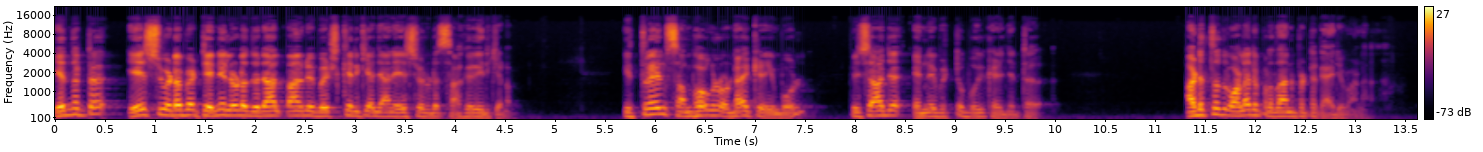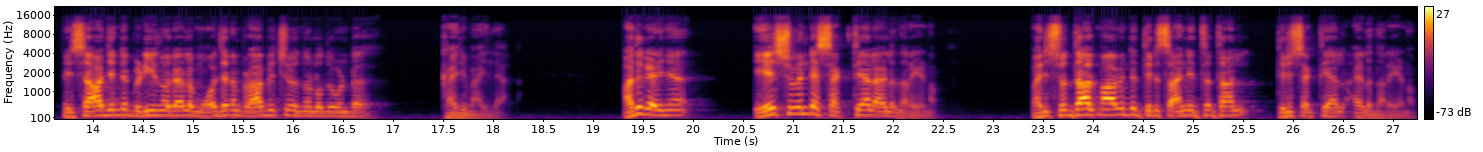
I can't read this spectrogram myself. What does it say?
എന്നിട്ട് യേശു ഇടപെട്ട് എന്നിലുള്ള ദുരാത്മാവിനെ ബഹിഷ്കരിക്കാൻ ഞാൻ യേശുവിനോട് സഹകരിക്കണം. ഇത്രയും സംഭവങ്ങൾ ഉണ്ടായിക്കഴിയുമ്പോൾ പിശാജ് എന്നെ വിട്ടുപോയി കഴിഞ്ഞിട്ട് അടുത്തത് വളരെ പ്രധാനപ്പെട്ട കാര്യമാണ്. പിശാജിന്റെ പിടിയിൽ നിന്ന് ഒരാൾ മോചനം പ്രാപിച്ചു എന്നുള്ളതുകൊണ്ട് കാര്യമായില്ല. അത് കഴിഞ്ഞ് യേശുവിന്റെ ശക്തിയാൽ അയാൾ നിറയണം. പരിശുദ്ധാത്മാവിന്റെ തിരുസാന്നിധ്യത്താൽ തിരുശക്തിയാൽ അയാൾ നിറയണം.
